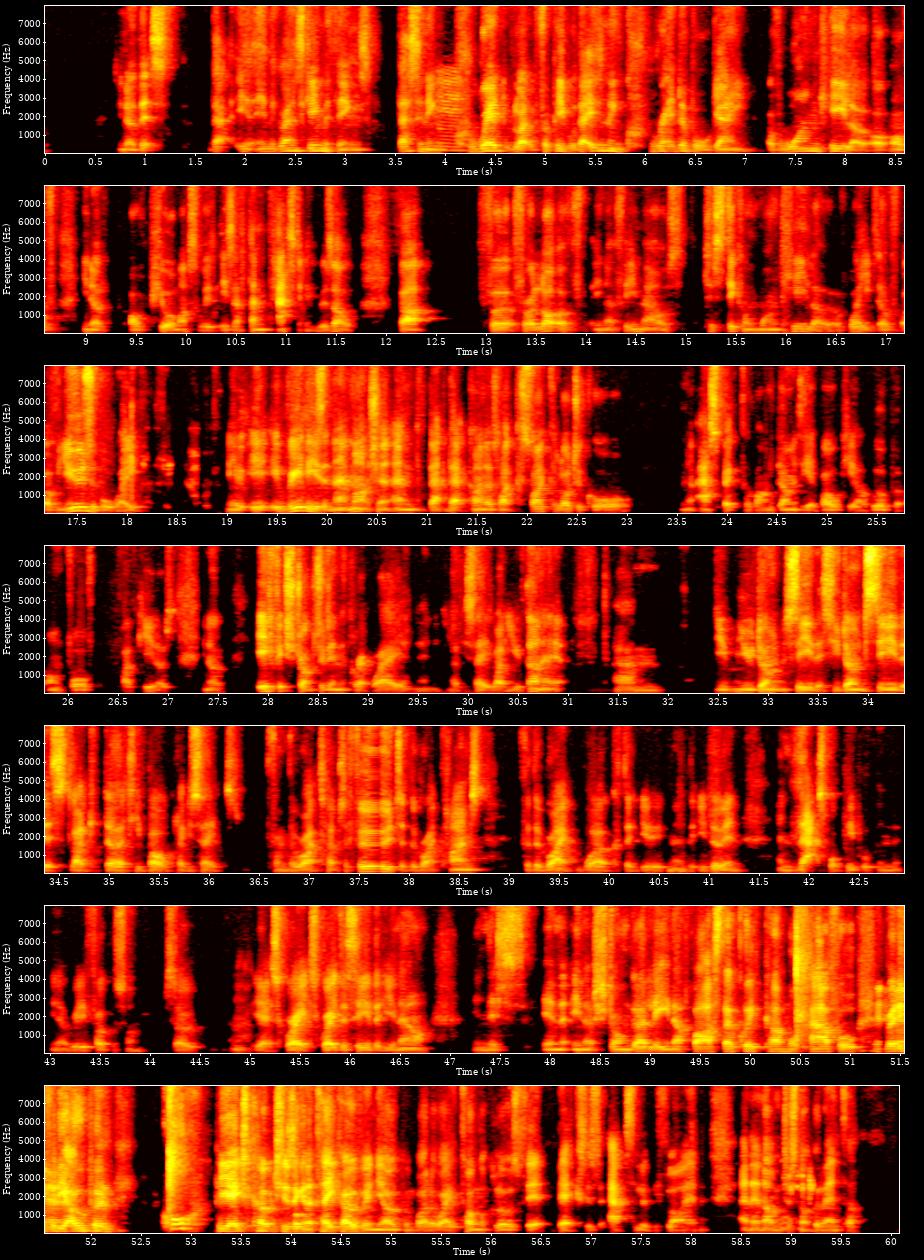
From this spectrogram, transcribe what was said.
You know, that's that in, in the grand scheme of things, that's an mm. incredible like for people, that is an incredible gain of one kilo of, of you know of pure muscle is, is a fantastic result. But for for a lot of you know females to stick on one kilo of weight of, of usable weight it, it really isn't that much and, and that that kind of like psychological you know, aspect of i'm going to get bulky i will put on four five kilos you know if it's structured in the correct way and, and like you say like you've done it um you you don't see this. You don't see this like dirty bulk like you say from the right types of foods at the right times for the right work that you, you know that you're doing and that's what people can you know really focus on. So mm. yeah it's great. It's great to see that you're now in this in you know stronger, leaner, faster, quicker, more powerful, yeah. ready for the open. Whew, PH coaches are going to take over in the open. By the way, Tom McClure's fit, Bex is absolutely flying, and then I'm just not going to enter.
